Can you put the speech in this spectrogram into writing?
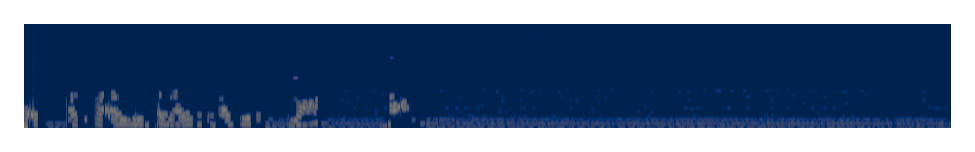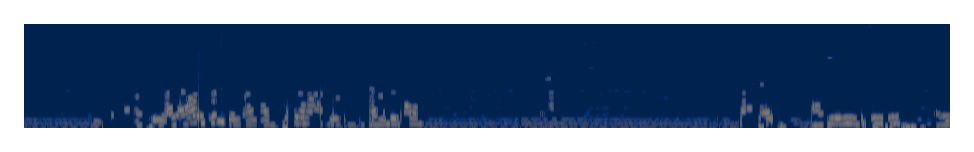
As a place to use. Yeah. But, you know, like all these reasons, like, get them off. You can do that. Sunday, I hear you, Jesus, and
